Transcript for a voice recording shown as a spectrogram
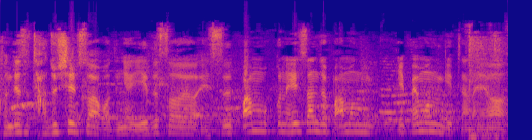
건데서 자주 실수하거든요. 예를 들어서 S 빠먹거나 일산절 빠먹는 게 빼먹는 게 있잖아요.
